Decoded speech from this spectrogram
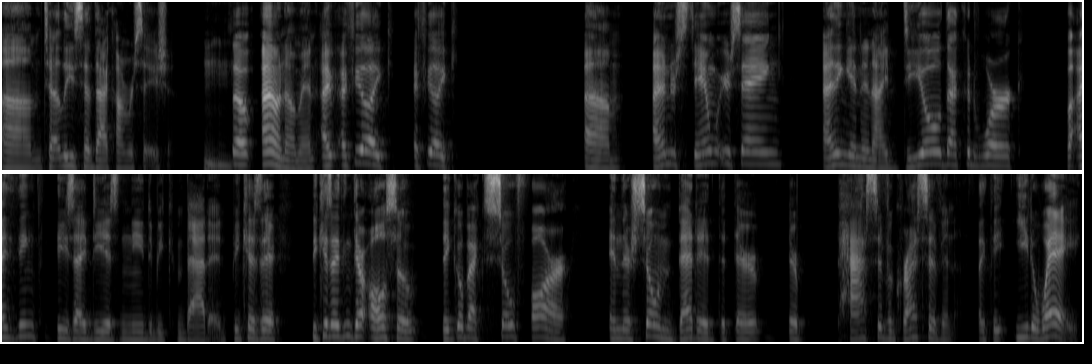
Um, to at least have that conversation. Mhm. So I don't know, man. I, I feel like I feel like um I understand what you're saying. I think in an ideal that could work, but I think these ideas need to be combated because they're because I think they're also they go back so far and they're so embedded that they're they're passive aggressive in us. Like they eat away,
